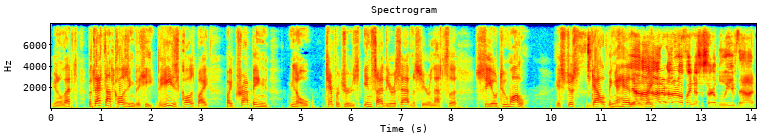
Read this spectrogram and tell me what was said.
you know that's but that's not causing the heat. The heat is caused by by trapping, you know, temperatures inside the Earth's atmosphere, and that's the CO2 model. It's just galloping ahead yeah, at a rate. I, I, don't, I don't know if I necessarily believe that.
